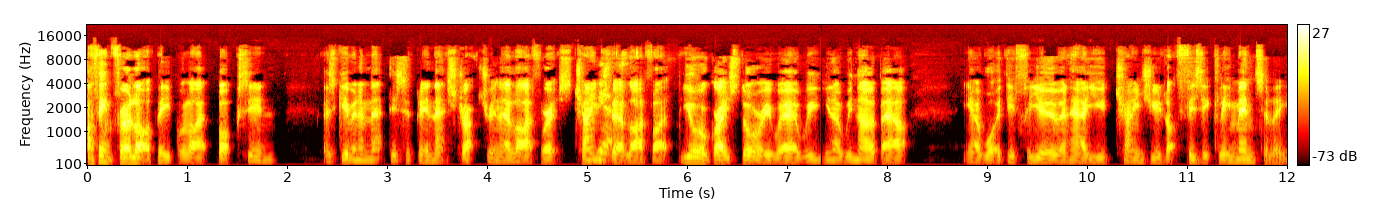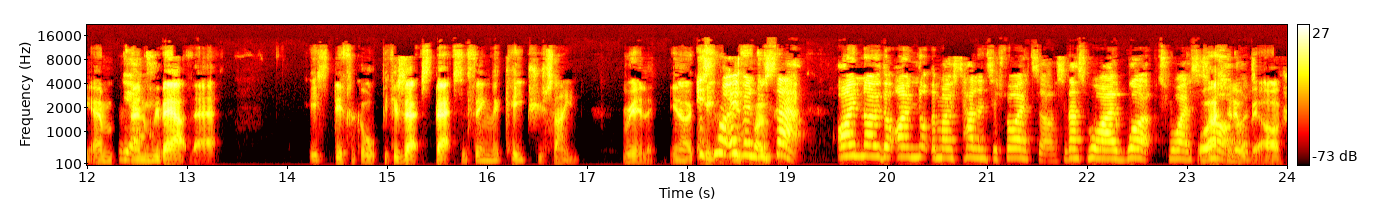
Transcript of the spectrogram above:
I think for a lot of people, like boxing has given them that discipline, that structure in their life, where it's changed Yeah. their life. Like you're a great story where we, you know, we know about, you know, what it did for you and how you changed you like physically, mentally, and Yeah. and without that, it's difficult because that's that's the thing that keeps you sane, really. You know, it's not even just that. I know that I'm not the most talented fighter, so that's why I work twice Well, as that's a little bit harsh.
